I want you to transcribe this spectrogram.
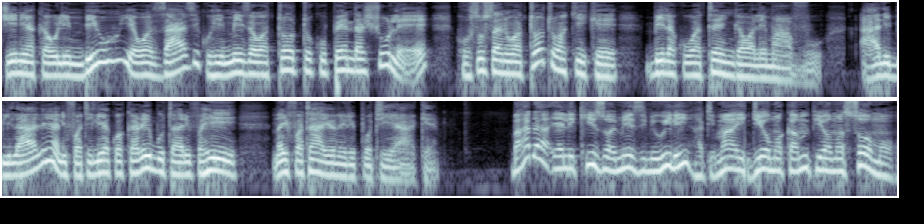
chini ya kauli mbiu ya wazazi kuhimiza watoto kupenda shule, hususan watoto wa kike bila kuwatenga walemavu. Ali Bilali alifuatilia kwa karibu taarifa hii na ifuatayo ni ripoti yake. Baada ya likizo ya miezi miwili, hatimaye ndiyo mwaka mpya wa masomo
